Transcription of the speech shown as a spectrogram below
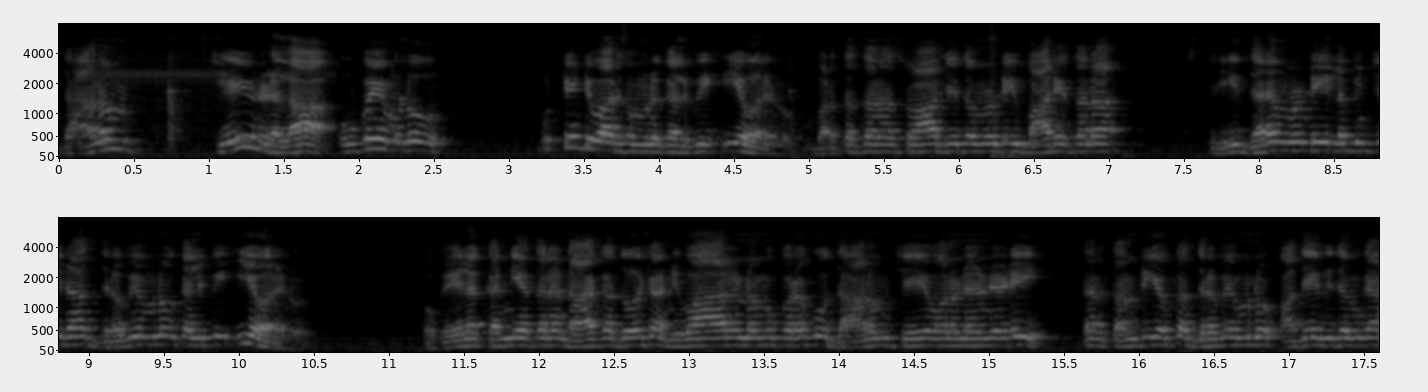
దానం చేయునడలా ఉభయములు పుట్టింటి వారి సొమ్మును కలిపి ఇవ్వలను భర్త తన స్వార్జితం నుండి భార్య తన స్త్రీ ధనం నుండి లభించిన ద్రవ్యమును కలిపి ఇవ్వలను ఒకవేళ కన్య తన నాగదోష నివారణము కొరకు దానం చేయవలనడి తన తండ్రి యొక్క ద్రవ్యమును అదే విధంగా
